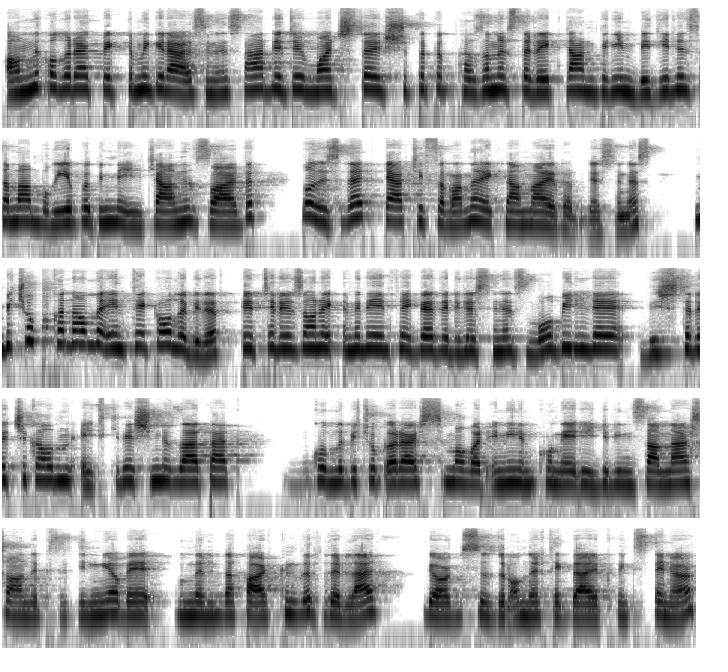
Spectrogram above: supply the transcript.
Anlık olarak reklama girersiniz. Sadece maçta şu takım kazanırsa reklam vereyim dediğiniz zaman bunu yapabilme imkanınız vardır. Dolayısıyla gerçek zamanlı reklamlar yapabilirsiniz. Birçok kanalla entegre olabilir. Bir televizyon reklamını entegre edebilirsiniz. Mobille dijital açık alanın etkileşimi zaten bu konuda birçok araştırma var. Eminim konuya ilgili insanlar şu anda bizi dinliyor ve bunların da farkındadırlar. Görmüşsünüzdür. Onları tekrar etmek istemiyorum.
